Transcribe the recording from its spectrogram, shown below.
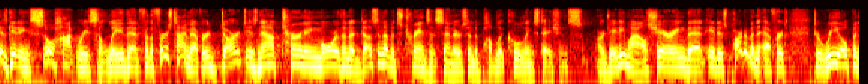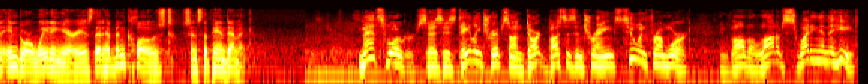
It is getting so hot recently that for the first time ever, DART is now turning more than a dozen of its transit centers into public cooling stations. Our JD Miles sharing that it is part of an effort to reopen indoor waiting areas that have been closed since the pandemic. Matt Swoger says his daily trips on DART buses and trains to and from work involve a lot of sweating in the heat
